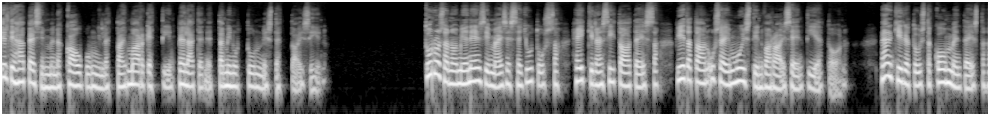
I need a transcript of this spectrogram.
Silti häpesin mennä kaupungille tai markettiin peläten, että minut tunnistettaisiin. Turun Sanomien ensimmäisessä jutussa Heikkilän sitaateissa viitataan usein muistinvaraiseen tietoon. Näin kirjatuista kommenteista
